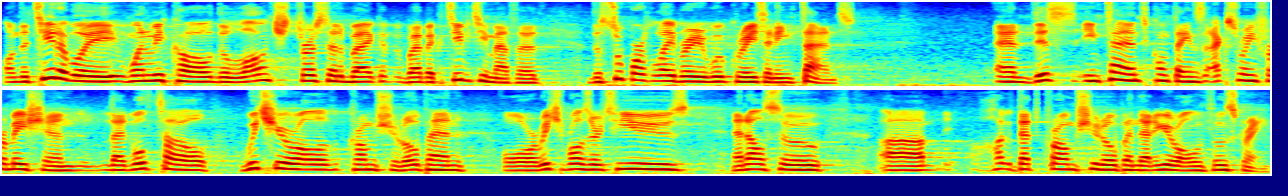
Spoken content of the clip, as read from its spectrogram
On the TWA, when we call the launch trusted web activity method, the support library will create an intent. And this intent contains extra information that will tell which URL Chrome should open or which browser to use, and also um, that Chrome should open that URL in full screen.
